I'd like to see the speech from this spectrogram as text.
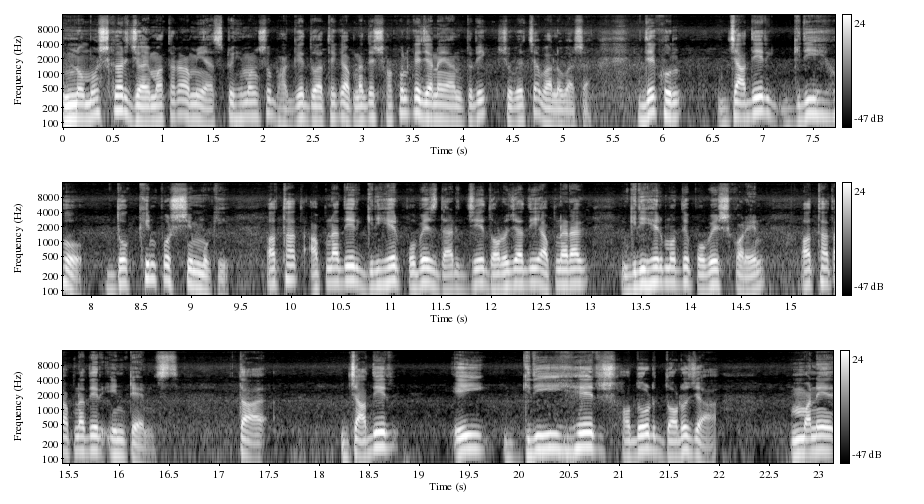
নমস্কার, জয় মাতারা। আমি অ্যাস্ট্রো হিমাংশু, ভাগ্যের দোয়া থেকে আপনাদের সকলকে জানাই আন্তরিক শুভেচ্ছা, ভালোবাসা। দেখুন, যাদের গৃহ দক্ষিণ পশ্চিমমুখী, অর্থাৎ আপনাদের গৃহের প্রবেশদ্বার, যে দরজা দিয়ে আপনারা গৃহের মধ্যে প্রবেশ করেন, অর্থাৎ আপনাদের ইন্টেন্স, তা যাদের এই গৃহের সদর দরজা মানে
